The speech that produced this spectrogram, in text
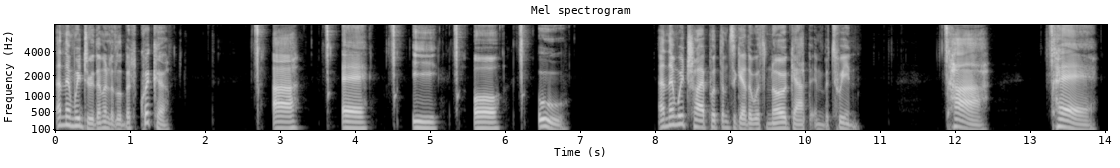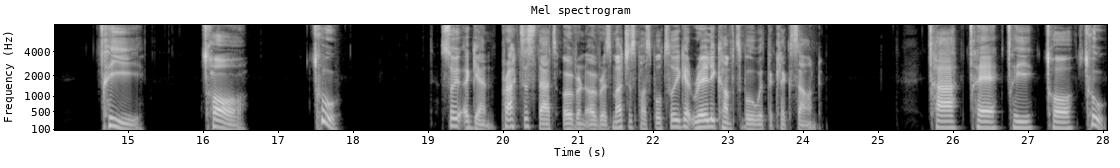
And then we do them a little bit quicker. A, e, i, o, u. And then we try put them together with no gap in between. Ta, te, ti, to, tu. So again, practice that over and over as much as possible till you get really comfortable with the click sound. Ta, te, ti, to, tu.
